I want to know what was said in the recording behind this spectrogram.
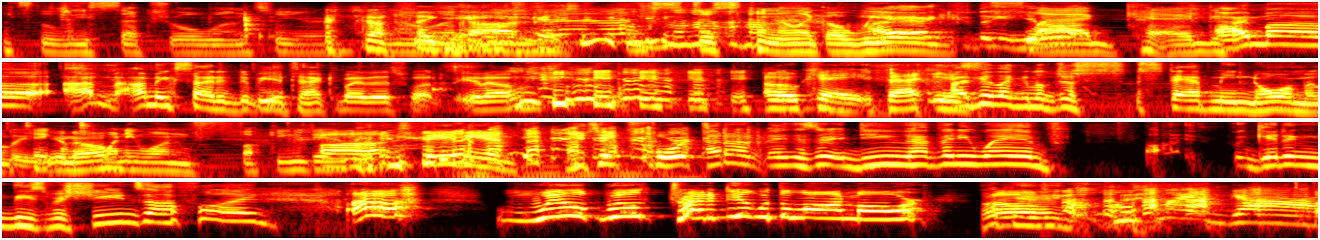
That's the least sexual one, so you're. Oh, kinda thank like- God. It's just kind of like a weird actually- you know flag what? keg. I'm uh, I'm I'm excited to be attacked by this one. You know, Okay, that is. I feel like it'll just stab me normally. Take you know, 21 fucking uh. Fabian, you take four. I don't. Is there? Do you have any way of uh, getting these machines offline? Ah, we'll we'll try to deal with the lawnmower. Okay. oh my god.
